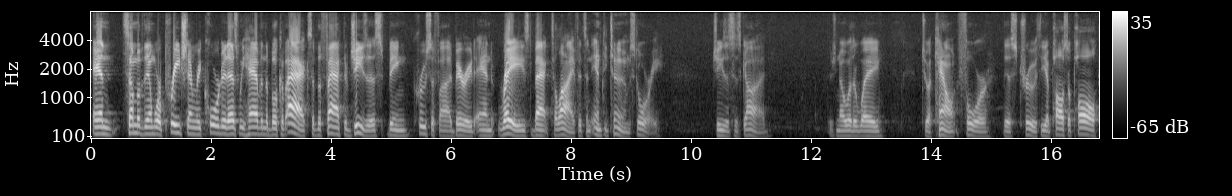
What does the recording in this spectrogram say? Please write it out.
and some of them were preached and recorded, as we have in the book of Acts, of the fact of Jesus being crucified, buried, and raised back to life. It's an empty tomb story. Jesus is God. There's no other way to account for this truth. The Apostle Paul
